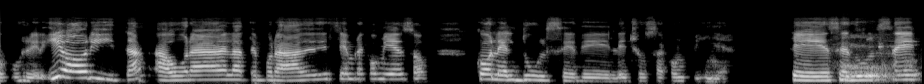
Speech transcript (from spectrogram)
ocurrir. Y ahorita, ahora la temporada de diciembre comienzo con el dulce de lechosa con piña. Que ese oh. dulce,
